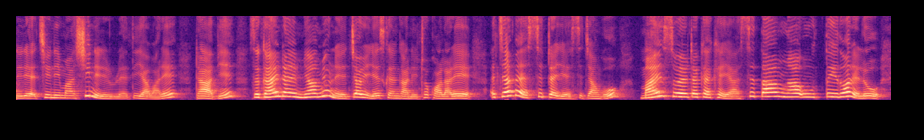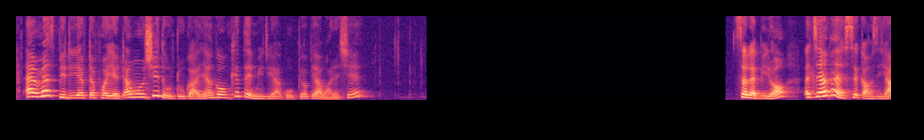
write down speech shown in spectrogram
နေတဲ့အခြေအနေမှာရှိနေတယ်လို့လည်းသိရပါဗျ။ဒါအပြင်သခိုင်းတိုင်းမြောင်မြို့နယ်ကြောက်ရရဲစခန်းကနေထွက်ခွာလာတဲ့အကြမ်းဖက်စစ်တပ်ရဲ့စစ်ကြောင်းကိုမိုင်းဆွဲတက်ခတ်ခဲ့ရာစစ်သား9ဦးသေသွားတယ်လို့ MSPDF တပ်ဖွဲ့ရဲ့တာဝန်ရှိသူတူကရန်ကုန်ခေတ်သစ်မီဒီယာကိုပြောပြပါရရှင်။ ဆက်လက်ပြီးတော့အကြမ်းဖက်စစ်ကောင်စီဟာ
